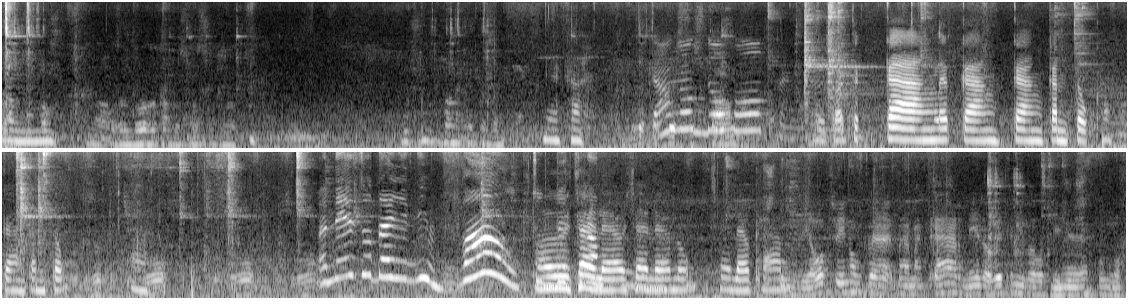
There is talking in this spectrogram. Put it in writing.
กลมอย่างนี้เนี่ยค่ะ Dan ook nog op. เดี๋ยวก็จะกางและกางกางกันตกค่ะกางกันตก Maar nee, zodat je niet valt เอ op อ de ใช่ trap. แล้วใช่แล้วลูก ใช่แล้วครับ Stonden die alle twee nog bij, bij elkaar? Nee, dat weet ik niet wel of die is. Stond nog.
